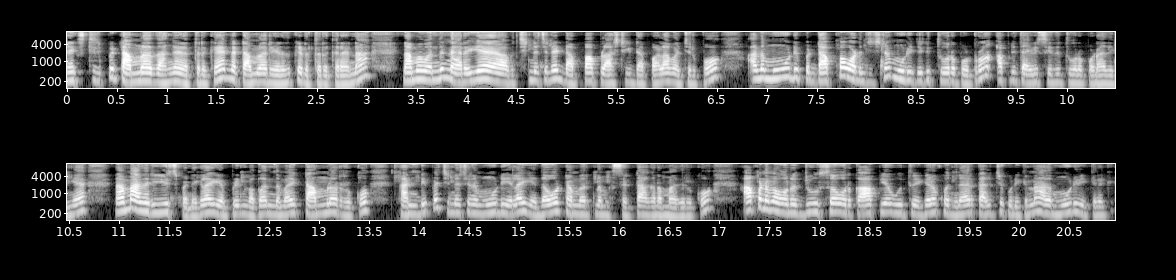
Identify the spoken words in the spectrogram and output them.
நெக்ஸ்ட் இப்போ டம்ளர் தாங்க எடுத்திருக்கேன். இந்த டம்ளர் எதுக்கு எடுத்துருக்கிறேன்னா நம்ம வந்து நிறைய சின்ன சின்ன டப்பா பிளாஸ்டிக் டப்பாலாம் வச்சுருப்போம். அந்த மூடி இப்போ டப்பா உடஞ்சிச்சின்னா மூடி தூக்கி தூர போட்டுரும் அப்படி தயவு செய்து தூர போடாதீங்க. நம்ம அதை யூஸ் பண்ணிக்கலாம். எப்படின்னு பார்க்கலாம். இந்த மாதிரி டம்ளர் இருக்கும். கண்டிப்பாக சின்ன சின்ன மூடியெல்லாம் ஏதோ ஒரு டம்ளருக்கு நமக்கு செட் ஆகிற மாதிரி இருக்கும். அப்போ நம்ம ஒரு ஜூஸோ ஒரு காப்பியோ ஊற்றி வைக்கிறோம். கொஞ்சம் நேரம் கழித்து குடிக்கணும் அதை மூடி வைக்கிறதுக்கு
